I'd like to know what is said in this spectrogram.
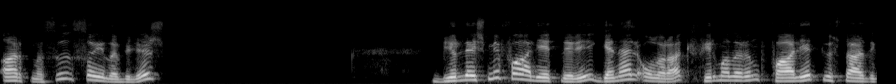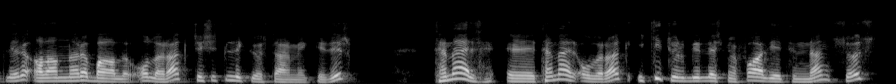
artması sayılabilir. Birleşme faaliyetleri genel olarak firmaların faaliyet gösterdikleri alanlara bağlı olarak çeşitlilik göstermektedir. Temel e, temel olarak iki tür birleşme faaliyetinden söz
